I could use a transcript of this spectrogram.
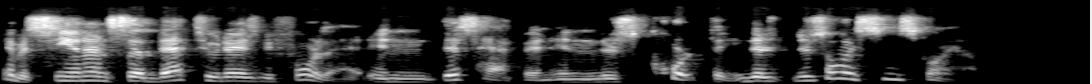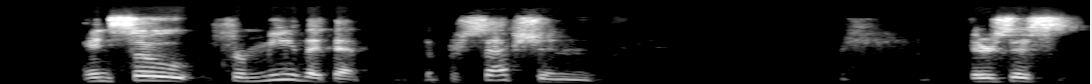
yeah, but CNN said that two days before that, and this happened, and there's court thing. There's there's always things going on, and so for me, that that the perception, there's this,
